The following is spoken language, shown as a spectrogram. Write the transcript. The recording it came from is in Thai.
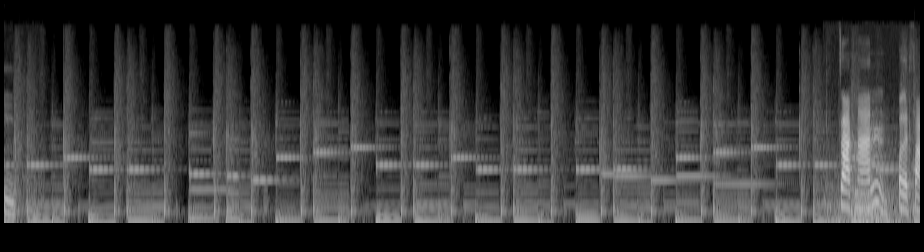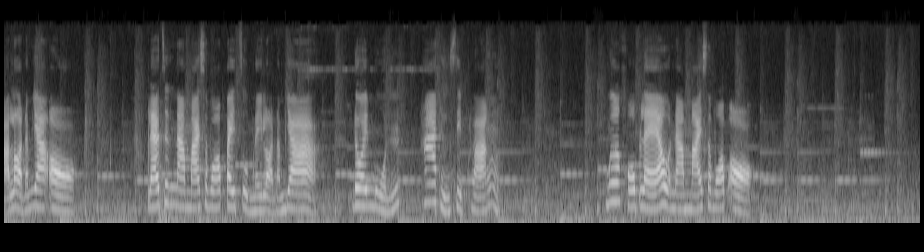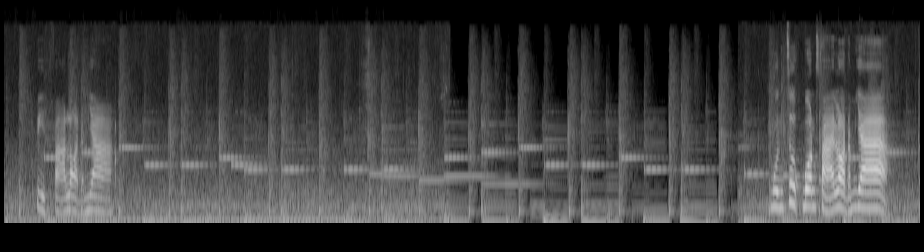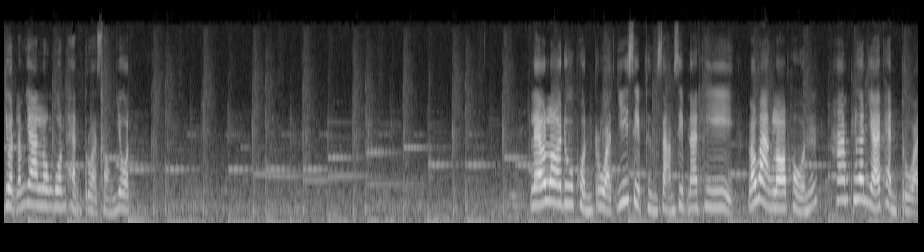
จากนั้นเปิดฝาหลอดน้ำยาออก แล้วจึงนำไม้สวอปไปจุ่มในหลอดน้ำยา โดยหมุน 5-10 ครั้ง เมื่อครบแล้วนำไม้สวอปออก ปิดฝาหลอดน้ำยา หมุนจุกบนฝาหลอดน้ำยา หยดน้ำยาลงบนแผ่นตรวจ 2 หยด แล้วรอดูผลตรวจ 20-30 นาที ระหว่างรอผลห้ามเคลื่อนย้ายแผ่นตรวจ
